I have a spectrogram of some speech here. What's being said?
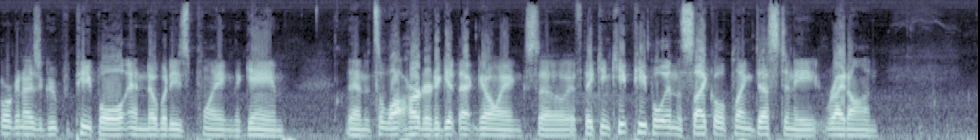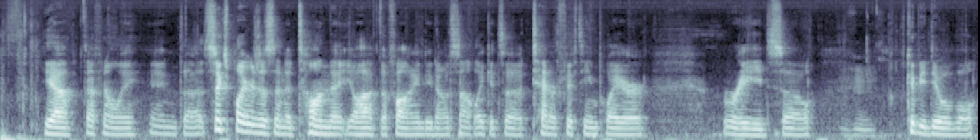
organize a group of people and nobody's playing the game then it's a lot harder to get that going. So if they can keep people in the cycle of playing Destiny, right on. Yeah, definitely. And uh, six players isn't a ton that you'll have to find. You know, it's not like it's a ten or fifteen player raid, so could be doable.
